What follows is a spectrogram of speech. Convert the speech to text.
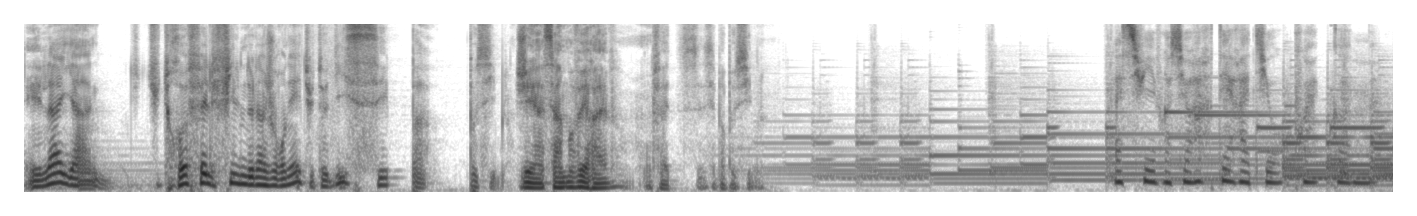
Et là, il y a tu te refais le film de la journée, tu te dis, c'est pas possible. J'ai C'est un mauvais rêve, en fait, c'est pas possible. À suivre sur arteradio.com.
